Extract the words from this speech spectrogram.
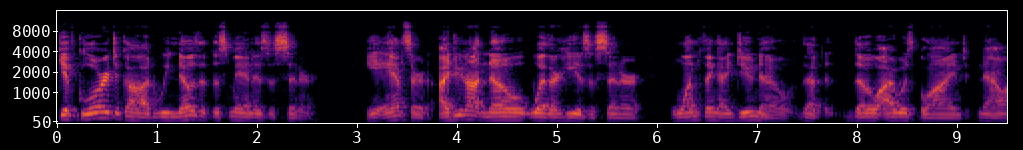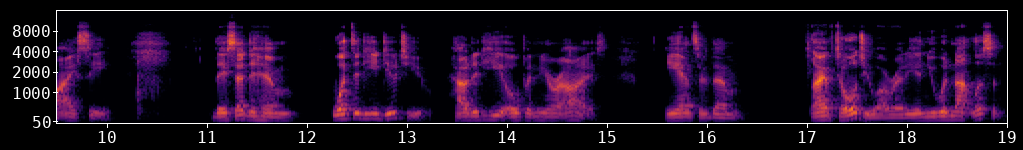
Give glory to God, we know that this man is a sinner. He answered, I do not know whether he is a sinner. One thing I do know, that though I was blind, now I see. They said to him, What did he do to you? How did he open your eyes? He answered them, I have told you already, and you would not listen.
